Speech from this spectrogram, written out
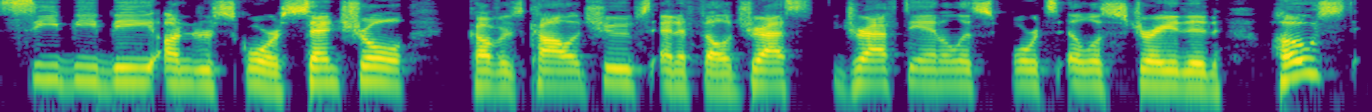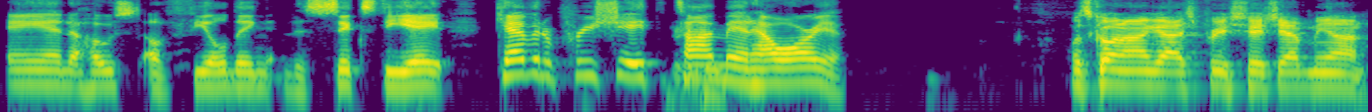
CBB underscore central covers college hoops, NFL draft, draft analyst, Sports Illustrated host, and host of Fielding the 68. Kevin, appreciate the time, man. How are you? What's going on, guys? Appreciate you having me on.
